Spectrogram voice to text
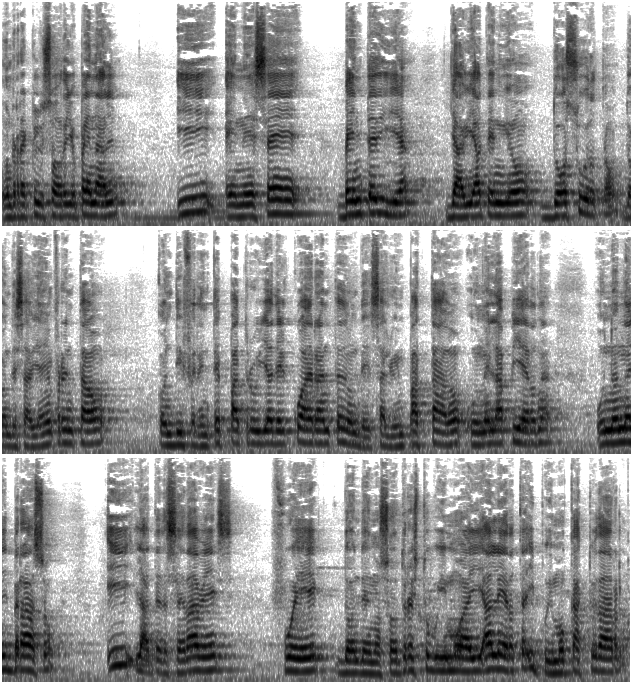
un reclusorio penal y en ese 20 días ya había tenido dos hurtos donde se había enfrentado con diferentes patrullas del cuadrante donde salió impactado, uno en la pierna, uno en el brazo y la tercera vez fue donde nosotros estuvimos ahí alerta y pudimos capturar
